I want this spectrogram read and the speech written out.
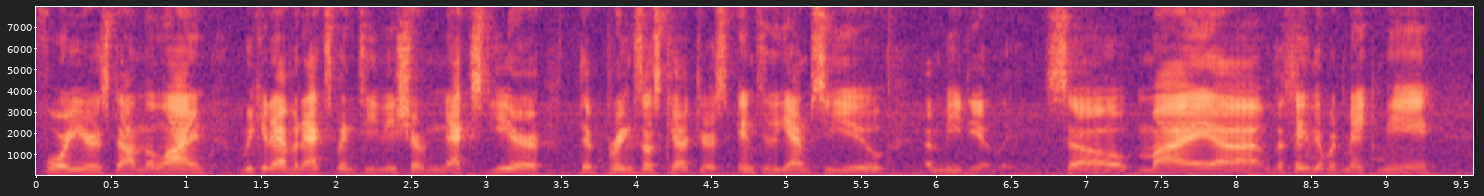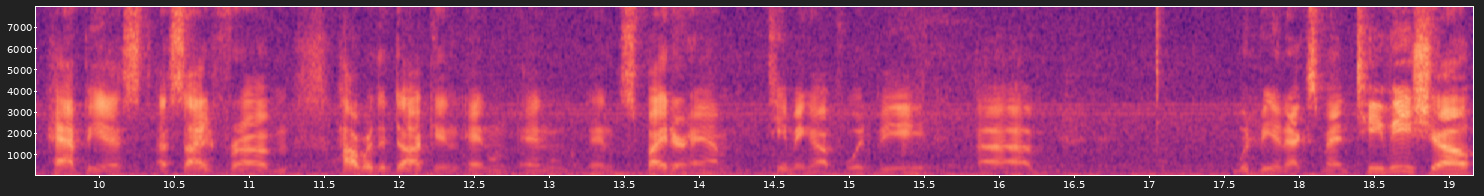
Four years down the line, we can have an X Men TV show next year that brings those characters into the MCU immediately. So my uh, the thing that would make me happiest, aside from Howard the Duck and and and, and Spider Ham teaming up, would be um, would be an X Men TV show,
